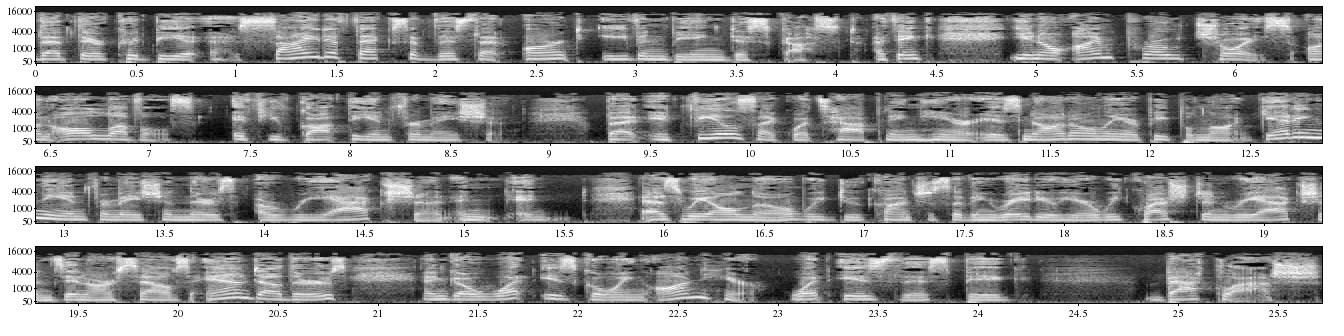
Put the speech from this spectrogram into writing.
that there could be a, side effects of this that aren't even being discussed. I think, you know, I'm pro choice on all levels if you've got the information. But it feels like what's happening here is not only are people not getting the information, there's a reaction. And, and as we all know, we do conscious living radio here. We question reactions in ourselves and others and go, what is going on here? What is this big backlash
